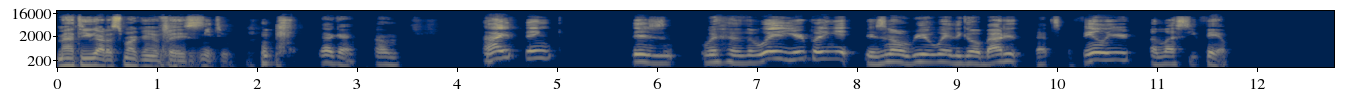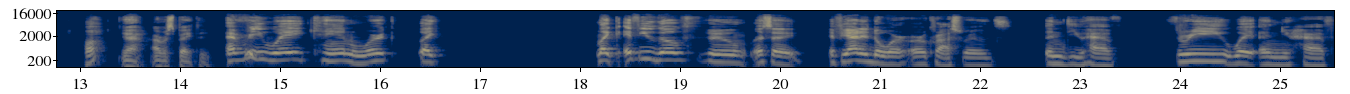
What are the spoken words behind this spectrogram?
Matthew, you got a smirk on your face. Me too. Okay. Um, I think there's with the way you're putting it, there's no real way to go about it. That's a failure unless you fail. Huh? Yeah, I respect it. Every way can work. Like, like if you go through, let's say, if you're at a door or a crossroads, and you have three way, and you have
